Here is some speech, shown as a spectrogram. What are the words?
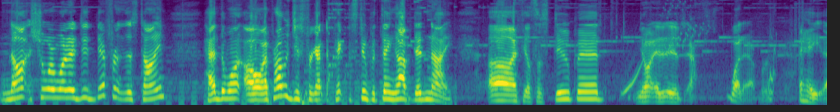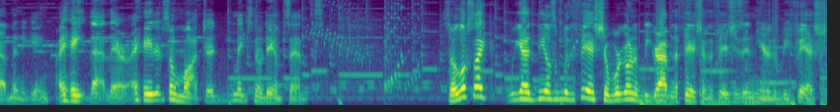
not sure what I did different this time. Had the one... Oh, I probably just forgot to pick the stupid thing up, didn't I? Oh, I feel so stupid. You know, it is... Whatever. I hate that minigame. I hate that there. I hate it so much. It makes no damn sense. So it looks like we gotta deal with the fish, so we're gonna be grabbing the fish if the fish is in here to be fished.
